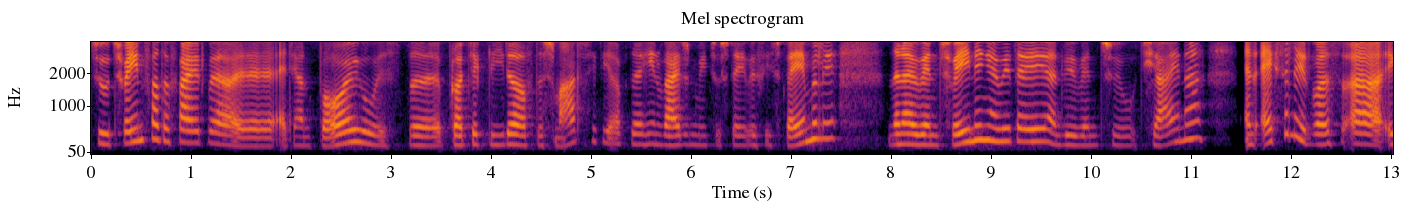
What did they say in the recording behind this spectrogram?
to train for the fight, where uh, Adrian Boy, who is the project leader of the Smart City up there, he invited me to stay with his family. Then I went training every day, and we went to China. And actually, it was an uh,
